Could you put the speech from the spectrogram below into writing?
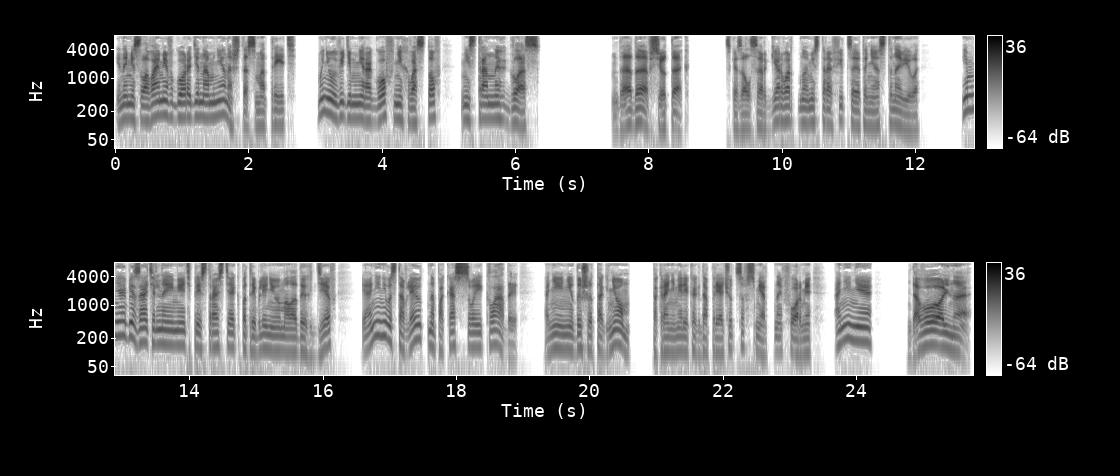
Иными словами, в городе нам не на что смотреть. Мы не увидим ни рогов, ни хвостов, ни странных глаз. «Да-да, все так», — сказал сэр Гервард, но мистера Фитца это не остановило. «Им не обязательно иметь пристрастие к потреблению молодых дев, и они не выставляют на показ свои клады. Они не дышат огнем, по крайней мере, когда прячутся в смертной форме. Они не... «Довольно!»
